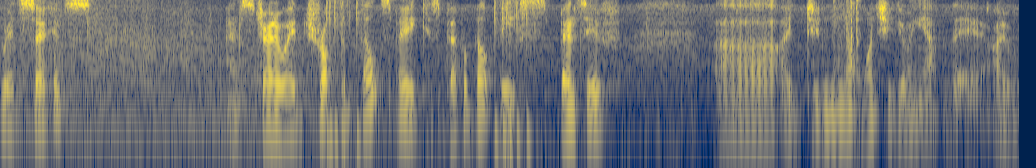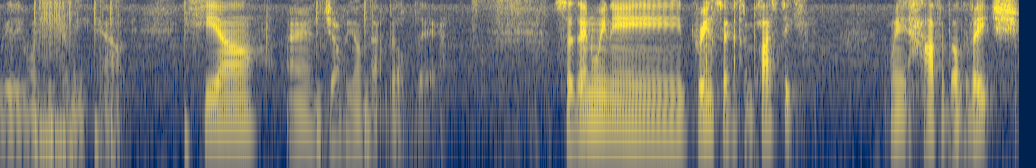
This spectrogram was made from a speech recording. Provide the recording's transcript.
red circuits and straight away drop the belt speed because purple belt be expensive uh, I do not want you going out there I really want you coming out here and jumping on that belt there so then we need green circuits and plastic we need half a belt of each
